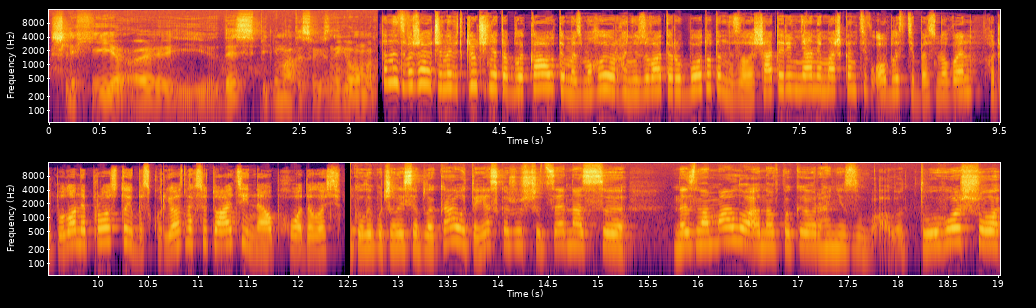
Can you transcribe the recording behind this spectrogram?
шляхи е, і десь піднімати своїх знайомих. Та незважаючи на відключення та блекаути, ми змогли організувати роботу та не залишати рівняни мешканців області без новин. Хоч було непросто і без курйозних ситуацій не обходилось. Коли почалися блекаути, я скажу, що це нас е, не зламало, а навпаки організувало. Того, що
